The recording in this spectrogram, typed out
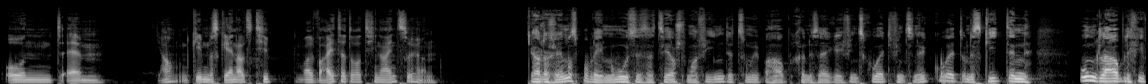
und ähm, ja, und geben das gerne als Tipp mal weiter dort hineinzuhören. Ja, das ist immer das Problem. Man muss es jetzt erst mal finden, um überhaupt können sagen, ich finde es gut, ich finde es nicht gut. Und es gibt dann unglaubliche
